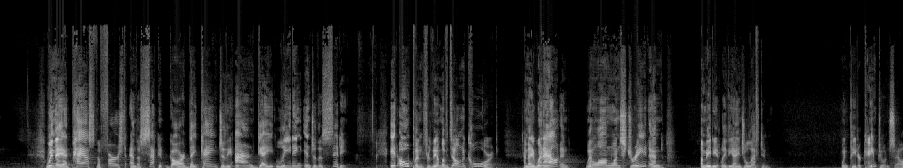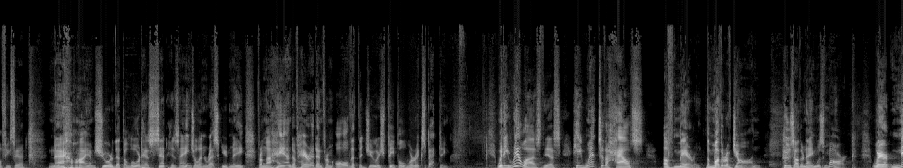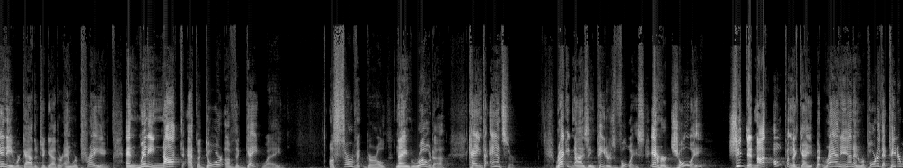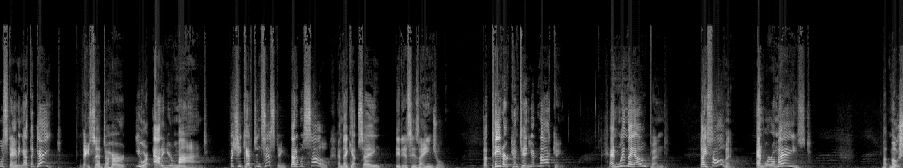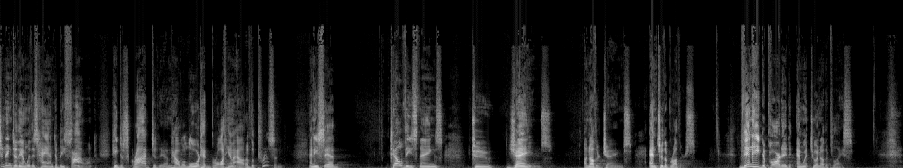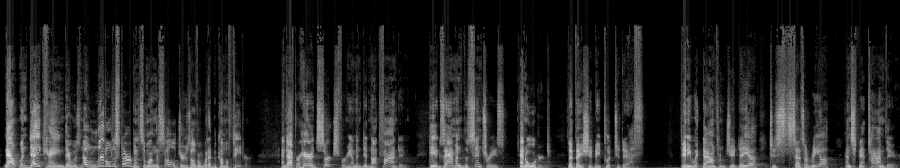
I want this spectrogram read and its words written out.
When they had passed the first and the second guard, they came to the iron gate leading into the city. It opened for them of its own accord. And they went out and went along one street, and immediately the angel left him. When Peter came to himself, he said, Now I am sure that the Lord has sent his angel and rescued me from the hand of Herod and from all that the Jewish people were expecting. When he realized this, he went to the house of Mary, the mother of John, whose other name was Mark, where many were gathered together and were praying. And when he knocked at the door of the gateway, a servant girl named Rhoda came to answer. Recognizing Peter's voice, in her joy, she did not open the gate, but ran in and reported that Peter was standing at the gate. They said to her, You are out of your mind. But she kept insisting that it was so. And they kept saying, It is his angel. But Peter continued knocking. And when they opened, they saw him and were amazed. But motioning to them with his hand to be silent, he described to them how the Lord had brought him out of the prison. And he said, Tell these things to James, another James, and to the brothers. Then he departed and went to another place. Now, when day came, there was no little disturbance among the soldiers over what had become of Peter. And after Herod searched for him and did not find him, he examined the sentries and ordered that they should be put to death. Then he went down from Judea to Caesarea and spent time there.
